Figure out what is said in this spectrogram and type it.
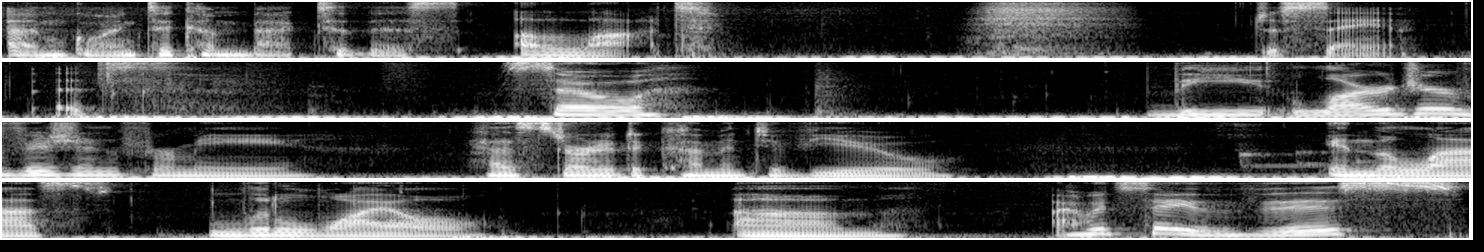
I'm going to come back to this a lot. Just saying. It's So the larger vision for me has started to come into view in the last little while. Um, I would say this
